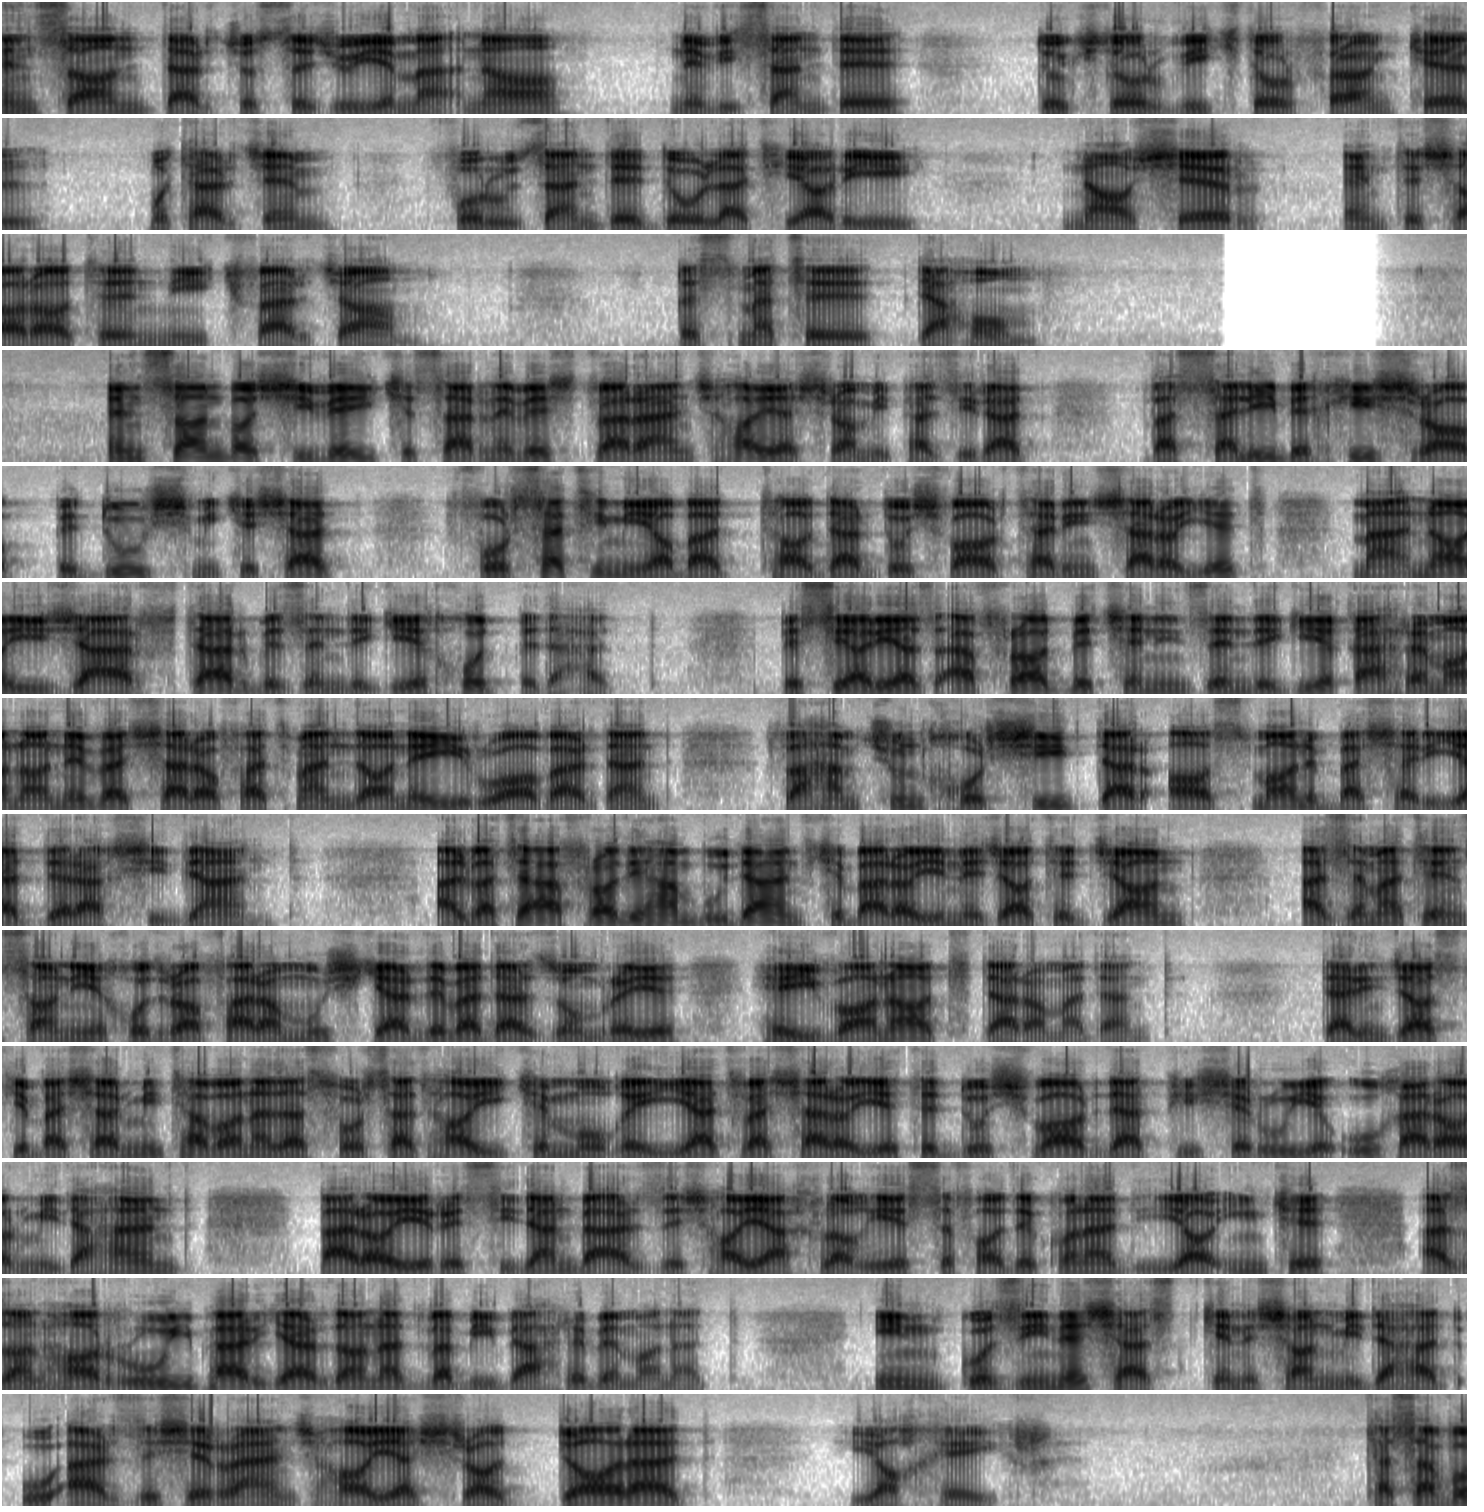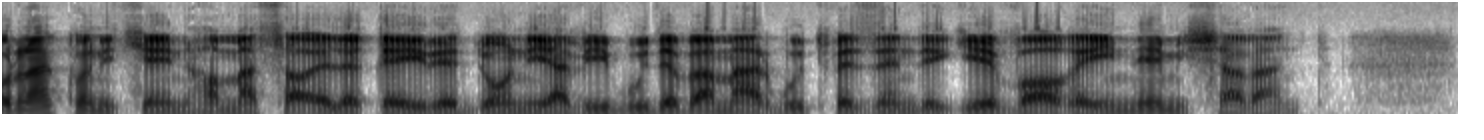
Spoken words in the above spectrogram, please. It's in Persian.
انسان در جستجوی معنا نویسنده دکتر ویکتور فرانکل مترجم فروزنده دولتیاری ناشر انتشارات نیک فرجام. قسمت دهم. انسان با شیوهی که سرنوشت و رنجهایش را میپذیرد و صلیب خیش را به دوش می‌کشد فرصتی مییابد تا در دشوارترین شرایط معنایی ژرفتر به زندگی خود بدهد. بسیاری از افراد به چنین زندگی قهرمانانه و شرافتمندانه ای رو آوردند و همچون خورشید در آسمان بشریت درخشیدند. البته افرادی هم بودند که برای نجات جان عظمت انسانی خود را فراموش کرده و در زمره حیوانات درآمدند. در اینجاست که بشر می تواند از فرصتهایی که موقعیت و شرایط دشوار در پیش روی او قرار می دهند برای رسیدن به ارزش‌های اخلاقی استفاده کند یا اینکه از آنها روی برگرداند و بی بهره بماند این گزینش است که نشان می دهد او ارزش رنجهایش را دارد یا خیر تصور نکنید که اینها مسائل غیر دنیوی بوده و مربوط به زندگی واقعی نمی شوند.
